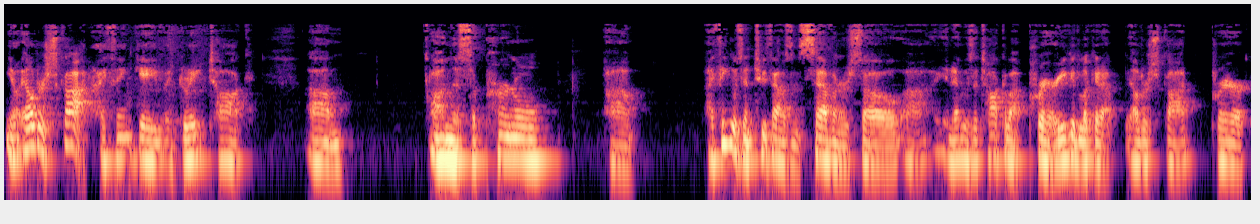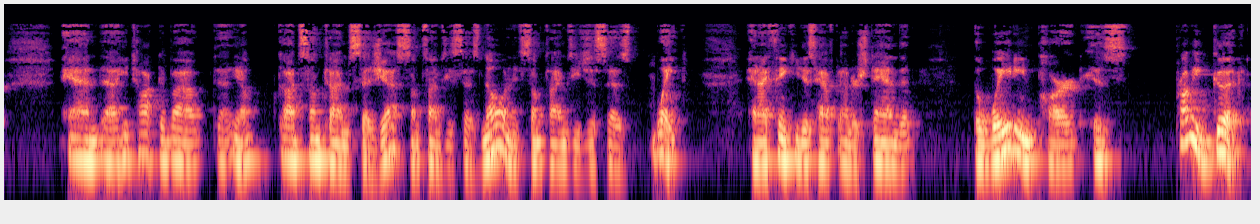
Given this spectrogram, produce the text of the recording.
You know, Elder Scott, I think, gave a great talk um, on the supernal uh, I think it was in 2007 or so, uh, and it was a talk about prayer. You could look it up, Elder Scott prayer, and uh, he talked about uh, you know God sometimes says yes, sometimes he says no, and sometimes he just says wait. And I think you just have to understand that the waiting part is probably good.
